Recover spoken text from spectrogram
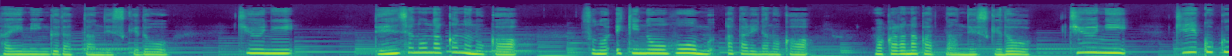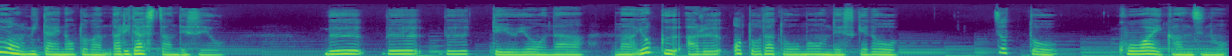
タイミングだったんですけど、急に電車の中なのか、その駅のホームあたりなのかわからなかったんですけど、急に警告音みたいな音が鳴り出したんですよ。ブー、ブー、ブーっていうような、まあよくある音だと思うんですけど、ちょっと怖い感じの。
